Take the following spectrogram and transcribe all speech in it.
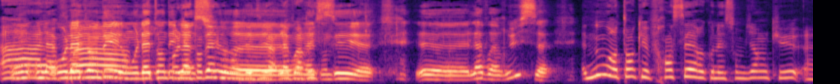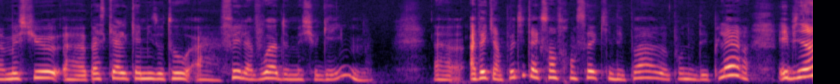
Ah, on, on- la l'attendait, on l'attendait On bien sûr, dire euh, la voix on russe. l'attendait, euh, euh, la voix russe. Nous, en tant que Français, reconnaissons bien que euh, Monsieur Pascal Camisotto a fait la voix de Monsieur Game, avec un petit accent français qui n'est pas pour nous déplaire. Eh bien,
